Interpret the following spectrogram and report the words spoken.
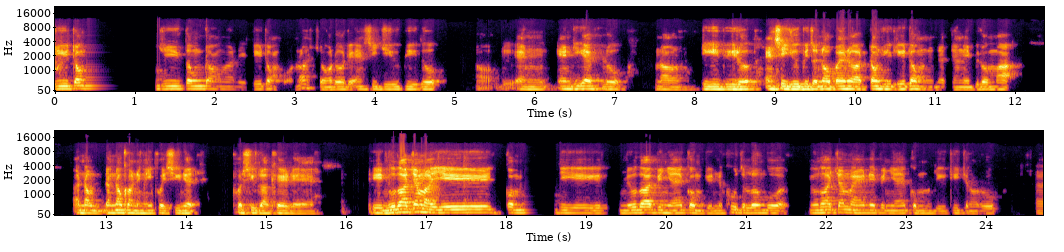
ကြီးတောင်းကြီး3000ကနေ4000ပေါ့နော်ကျွန်တော်တို့ဒီ NCGUP တို့ဟောဒီ NDF လို့နော် DAB တို့ NCUP တို့နောက်ပိုင်းတော့တောင်းကြီး4000အနေနဲ့ပြန်နေပြီးတော့မှအနောက်နောက်ခံနိုင်ငံရေးဖွဲ့စည်းတဲ့ဖွဲ့စည်းလာခဲ့တယ်ဒီမျိုးသားကျန်းမာရေးကော်မတီမျိုးသားပညာရေးကော်မတီနှစ်ခုစလုံးကိုမျိုးသားကျန်းမာရေးနဲ့ပညာရေးကော်မတီအထိကျွန်တော်တို့အဲ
